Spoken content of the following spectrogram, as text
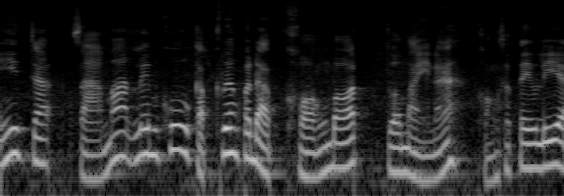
นี้จะสามารถเล่นคู่กับเครื่องประดับของบอสตัวใหม่นะ ของสเตลเลีย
